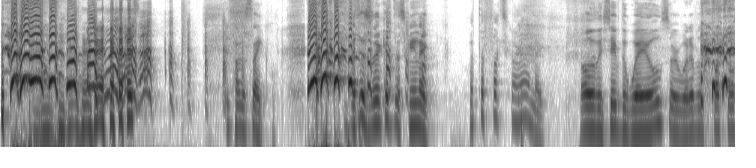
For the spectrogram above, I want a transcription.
I'm just like, I just look at the screen like, what the fuck's going on? Like, oh, they saved the whales or whatever the fuck those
